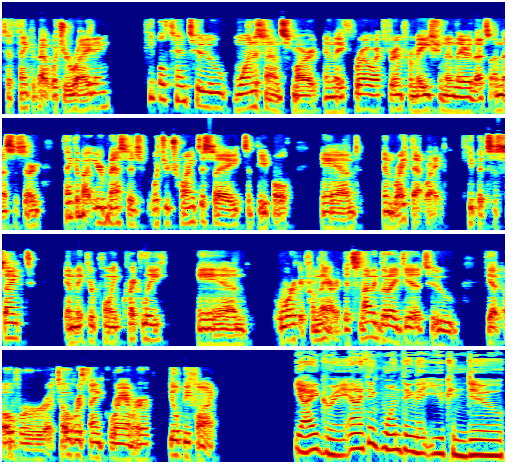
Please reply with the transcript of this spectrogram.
to think about what you're writing. People tend to want to sound smart and they throw extra information in there that's unnecessary. Think about your message, what you're trying to say to people, and and write that way keep it succinct and make your point quickly and work it from there. It's not a good idea to get over to overthink grammar. You'll be fine. Yeah, I agree. And I think one thing that you can do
